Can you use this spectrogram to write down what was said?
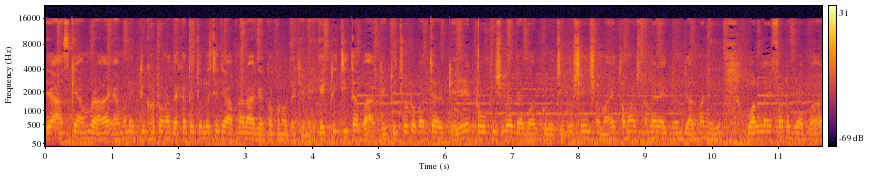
আজকে আমরা এমন একটি ঘটনা দেখাতে চলেছি যে আপনারা আগে কখনো দেখেনি। একটি চিতাবাঘ একটি ছোট বাচ্চাকে টোপ হিসেবে ব্যবহার করেছিল। সেই সময় থমাস নামের একজন জার্মানি ওয়াইল্ড লাইফ ফটোগ্রাফার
